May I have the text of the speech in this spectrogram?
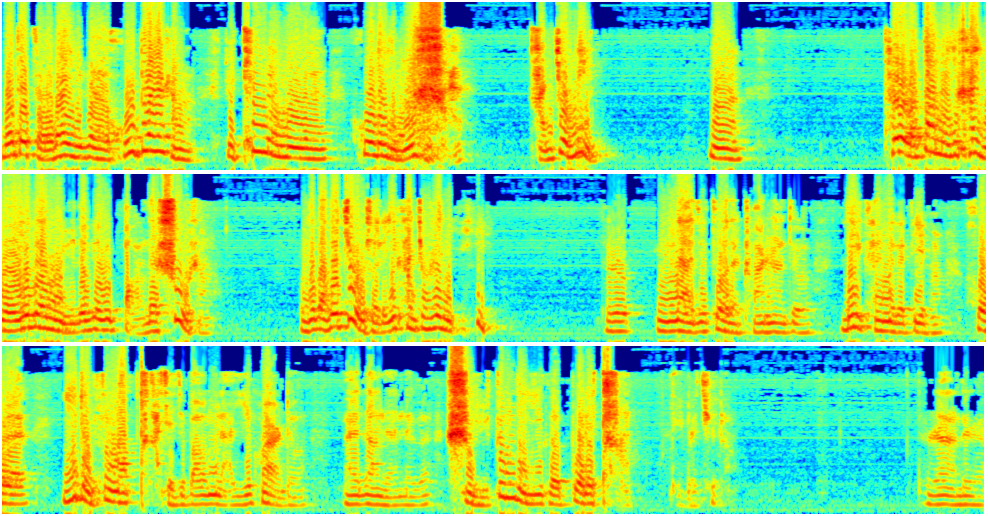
我得走到一个湖边上，就听着那个湖里有人喊，喊救命，嗯。他说：“我到那一看，有一个女的给绑在树上，我就把她救下来。一看就是你。”他说：“我们俩就坐在船上，就离开那个地方。后来一阵风浪打下，就把我们俩一块儿都埋葬在那个水中的一个玻璃塔里边去了。他让这个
